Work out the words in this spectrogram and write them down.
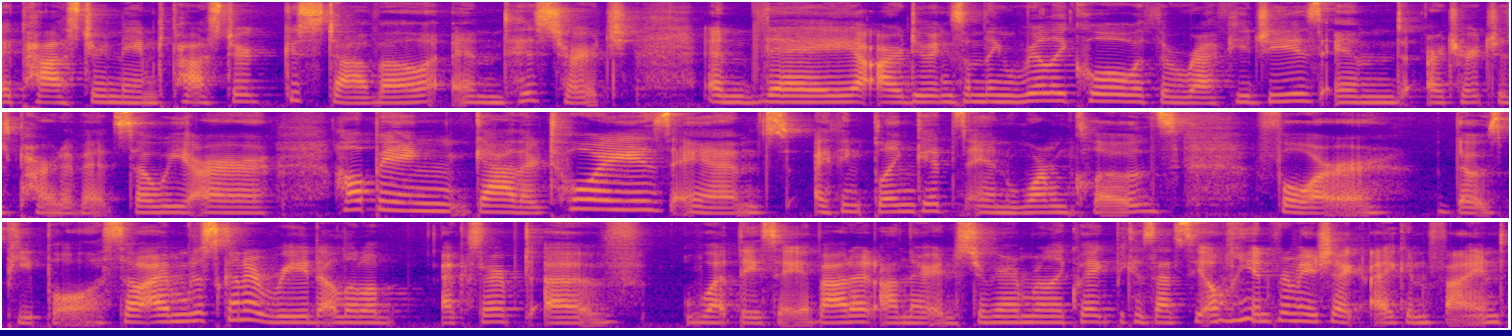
a pastor named Pastor Gustavo and his church, and they are doing something really cool with the refugees, and our church is part of it. So we are helping gather toys and I think blankets and warm clothes for those people. So I'm just going to read a little excerpt of what they say about it on their Instagram really quick because that's the only information I can find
